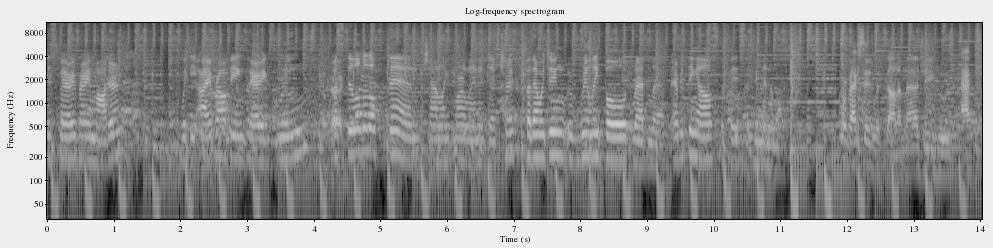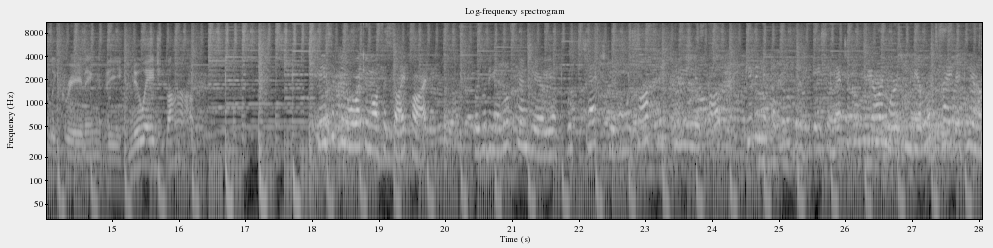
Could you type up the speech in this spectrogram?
is very, very modern, with the eyebrow being very groomed, but still a little thin, channeling Marlene Dietrich. But then we're doing a really bold red lip. Everything else, the face is minimal. We're backstage with Donna Maggi, who's actually creating the New Age bob. Basically, we're working off a side part. We're leaving a little fringe area with texture, and we're softly cleaning this up, giving it a little bit of an asymmetrical feeling, where it's going to be a little tighter here and a little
